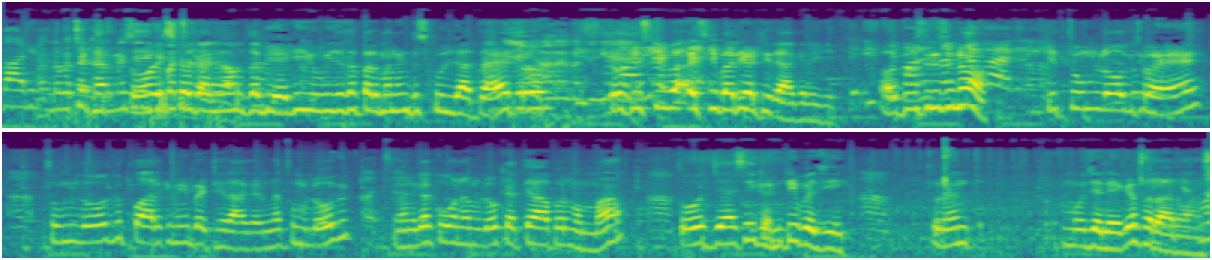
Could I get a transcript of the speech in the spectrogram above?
मतलब अच्छा घर में से तो ही इसका कहने का मतलब ये है कि यूवी जैसा परमानेंट स्कूल जाता है तो तो किसकी बा, इसकी बारी हटी रहा करेगी। और दूसरी सुनो कि तुम लोग जो है तुम लोग पार्क में बैठे रहा करना तुम लोग। मैंने कहा कौन हम लोग? कहते हैं आप और मम्मा। तो जैसे ही घंटी बजी तुरंत मुझे लेके फरार वहाँ से।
